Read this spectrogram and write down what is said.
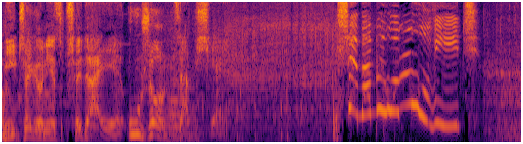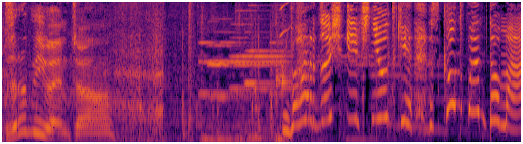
Niczego nie sprzedaję. Urządzam się. Trzeba było mówić. Zrobiłem to Bardzo śliczniutkie. Skąd pan to ma?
